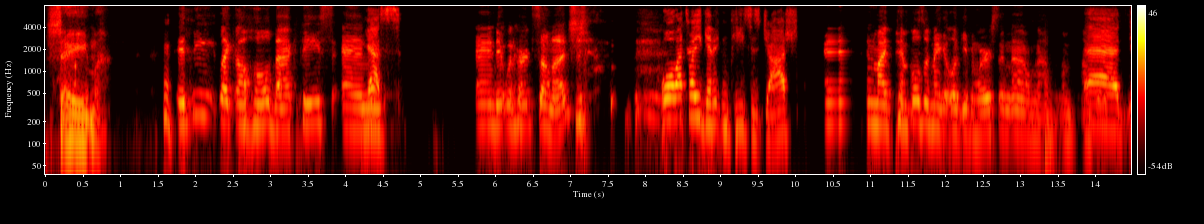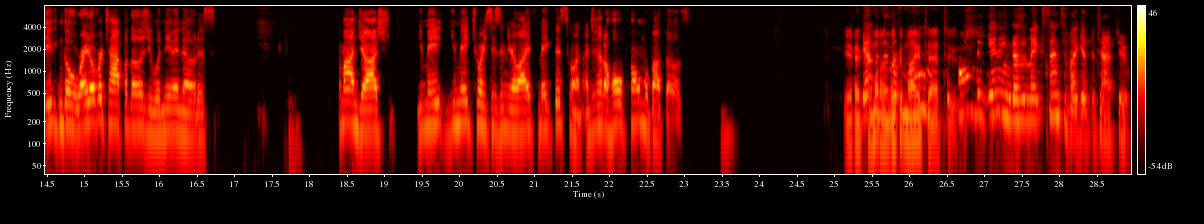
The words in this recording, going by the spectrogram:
Same. It'd be like a whole back piece, and Yes. and it would hurt so much. Well, that's why you get it in pieces, Josh. and my pimples would make it look even worse. And I don't know. I'm, I'm good. Uh, you can go right over top of those. You wouldn't even notice. Come on, Josh. You made you made choices in your life. Make this one. I just had a whole poem about those. Yeah, Yeah, come on, look the at my poem- tattoos. The poem beginning doesn't make sense if I get the tattoo.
